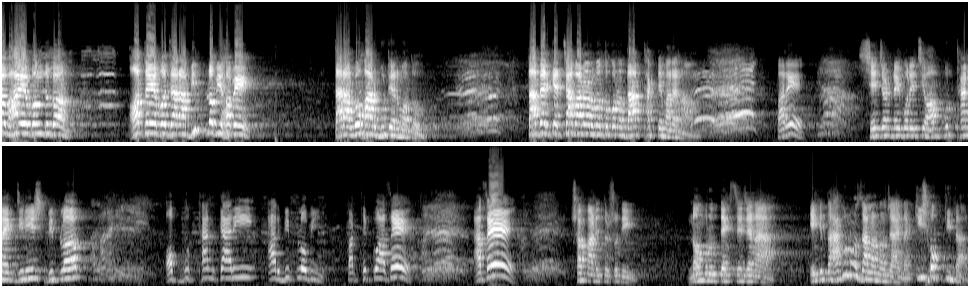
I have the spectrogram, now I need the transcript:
প্রিয় ভাই বন্ধুগণ, অতএব যারা বিপ্লবী হবে, তারা লোহার বুটের মতো। তাদেরকে চাবানোর মতো কোনো দাঁত থাকতে পারে না। পারে? সেজন্যই বলেছি, অভ্যুত্থান এক জিনিস, বিপ্লব অভ্যুত্থানকারী আর বিপ্লবী। পার্থক্য আছে? আছে। সম্মানিত সুদী, নমরুদ দেখছে যে না এ কিন্তু আগুনও জ্বালানো যায় না কি শক্তি তার?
